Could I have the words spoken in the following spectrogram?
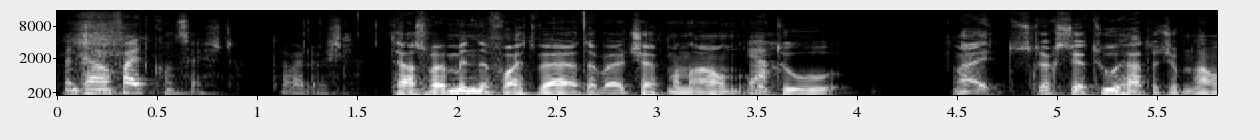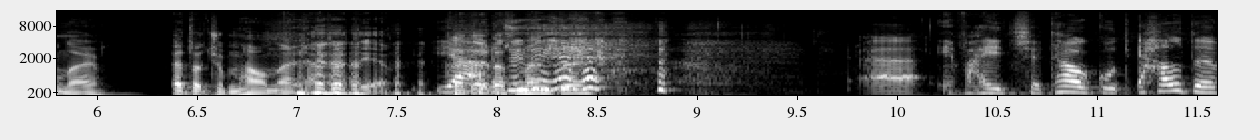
Men det var en fight konsert. Det var det visst. Det var minne för att vara att det var Köpenhamn och du nej, du ska säga att du hade Köpenhamn där. Ett av Köpenhamn där heter det. Ja. Det är det som händer. Eh, jag vet inte, det var gott. Jag hade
